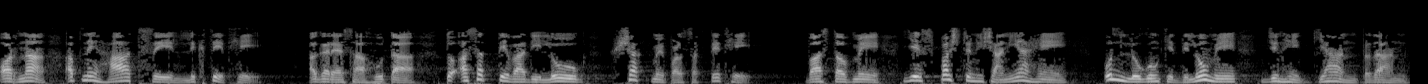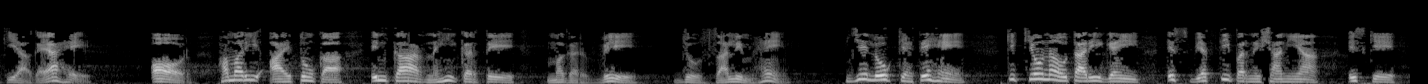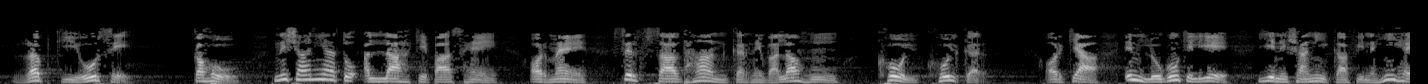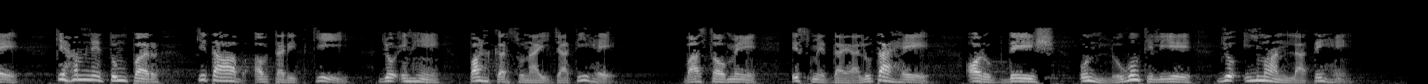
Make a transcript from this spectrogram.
और न अपने हाथ से लिखते थे। अगर ऐसा होता तो असत्यवादी लोग शक में पड़ सकते थे। वास्तव में ये स्पष्ट निशानियाँ हैं उन लोगों के दिलों में जिन्हें ज्ञान प्रदान किया गया है। और हमारी आयतों का इनकार नहीं करते, मगर वे जो जालिम हैं। ये लोग कहते हैं कि क्यों न उतारी गई इस व्यक्ति पर निशानियाँ इसके रब की ओर से। कहो, निशानियाँ तो अल्लाह के पास हैं और मैं सिर्फ़ सावधान करने वाला हूँ खोल खोल कर और क्या इन लोगों के लिए ये निशानी काफ़ी नहीं है कि हमने तुम पर किताब अवतरित की जो इन्हें पढ़कर सुनाई जाती है? वास्तव में इसमें दयालुता है और उपदेश उन लोगों के लिए जो ईमान लाते हैं।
